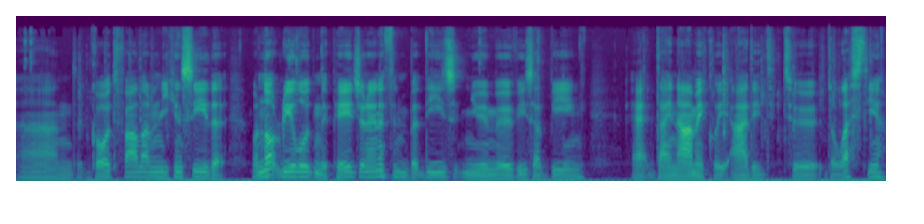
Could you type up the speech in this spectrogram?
and Godfather and you can see that we're not reloading the page or anything but these new movies are being uh, dynamically added to the list here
